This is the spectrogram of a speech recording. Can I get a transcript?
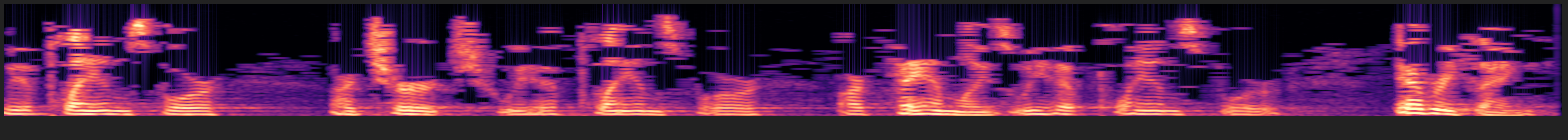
We have plans for our church. We have plans for our families. We have plans for everything.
